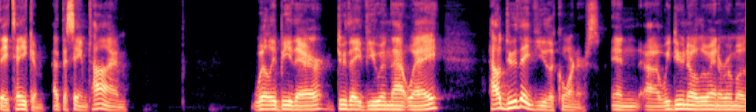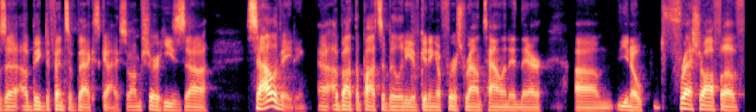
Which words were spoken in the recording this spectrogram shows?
they take him. At the same time, will he be there? Do they view him that way? How do they view the corners? And uh, we do know Lou Anarumo is a, a, big defensive backs guy, so I'm sure he's uh, salivating uh, about the possibility of getting a first round talent in there. Um, you know, fresh off of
